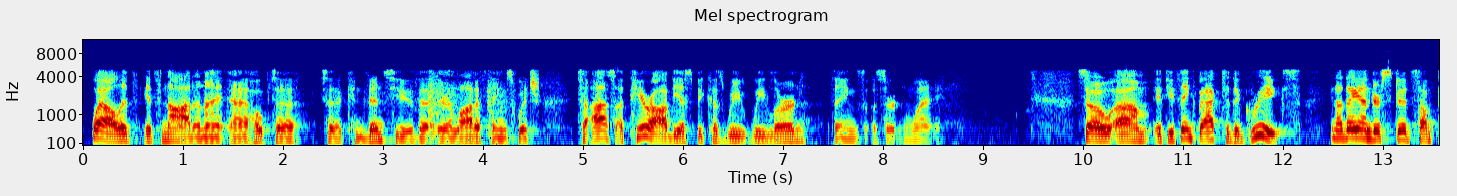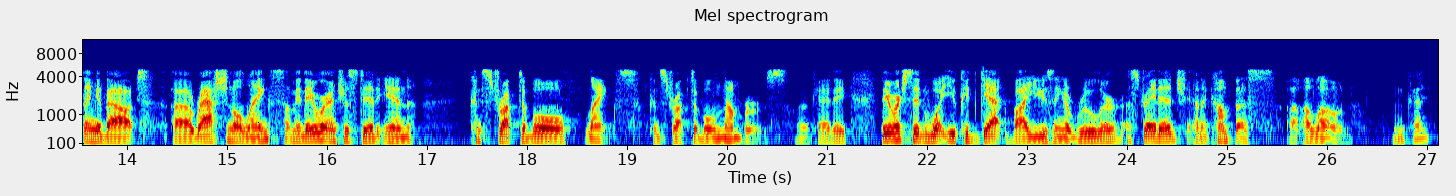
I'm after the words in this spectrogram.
Well, it's, it's not, and I, I hope to, to convince you that there are a lot of things which to us appear obvious because we, we learn things a certain way. So um, if you think back to the Greeks, you know, they understood something about uh, rational lengths. I mean, they were interested in constructible lengths, constructible numbers. Okay, they they were interested in what you could get by using a ruler, a straight edge, and a compass uh, alone. Okay,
